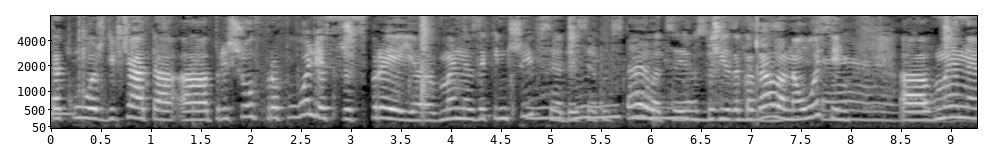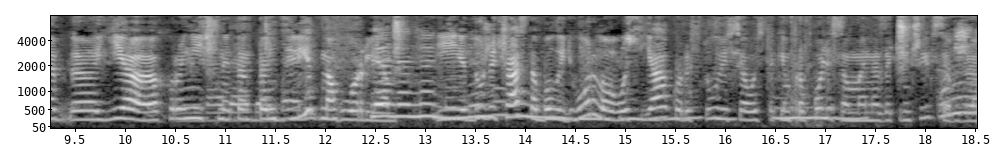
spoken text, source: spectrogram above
Також, дівчата, прийшов прополіс спрей. е, В мене закінчився, десь я тут ставила. Це я собі заказала на осінь. В мене е, є хронічний тан- танзеліт на горлі. І дуже часто болить горло. Ось я користуюся ось таким прополісом. У мене закінчився У вже.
